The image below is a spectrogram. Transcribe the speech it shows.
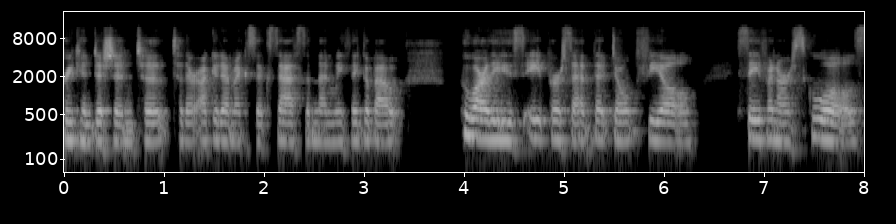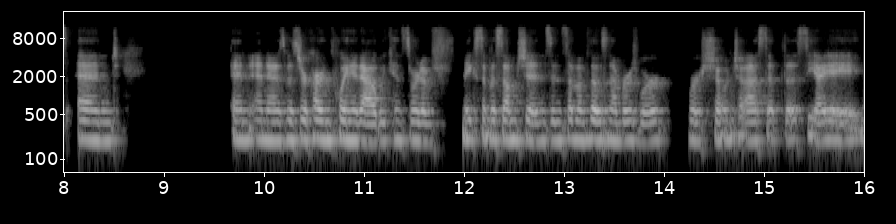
precondition to, to their academic success. And then we think about who are these 8% that don't feel safe in our schools. And and, and as Mr. Kardon pointed out, we can sort of make some assumptions, and some of those numbers were were shown to us at the CIA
